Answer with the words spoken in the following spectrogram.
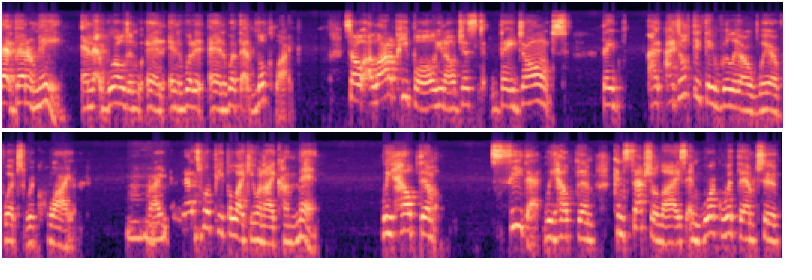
that better me and that world and and, and what it and what that looked like. So a lot of people, you know, just they don't they I, I don't think they really are aware of what's required, Mhm. right? And that's where people like you and I come in. We help them see that. We help them conceptualize and work with them to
